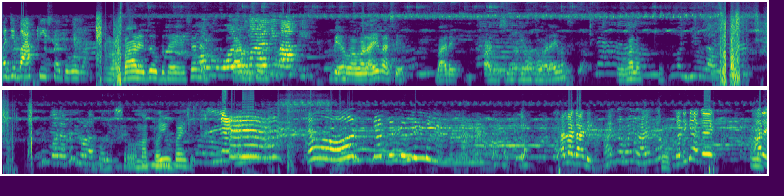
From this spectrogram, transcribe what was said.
હજી બાકી છે ધોવા. અમાર બારે જો બધા છે ને પાડોશી. બેહવા વાળા આવ્યા છે. બારે પાડોશી બેહવા વાળા આવ્યા છે. તો હાલો. સો અમારા ભાઈ ઉભાઈ છે હાલો ગાડી. ગાડી ક્યાં ગઈ? અરે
